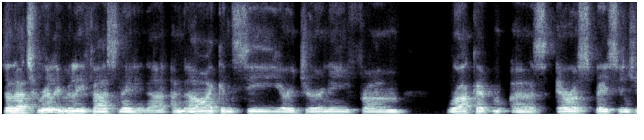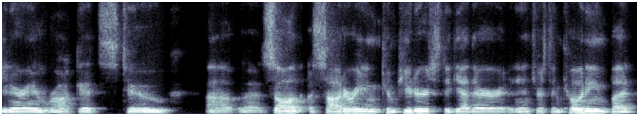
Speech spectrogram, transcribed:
So that's really, really fascinating. Uh, now I can see your journey from rocket uh, aerospace engineering rockets to uh, uh, soldering computers together, an interest in coding, but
